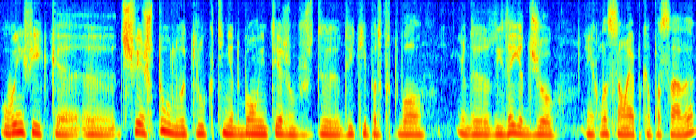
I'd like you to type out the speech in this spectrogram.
O Benfica uh, desfez tudo aquilo que tinha de bom em termos de, de equipa de futebol, de, de, ideia de jogo em relação à época passada.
